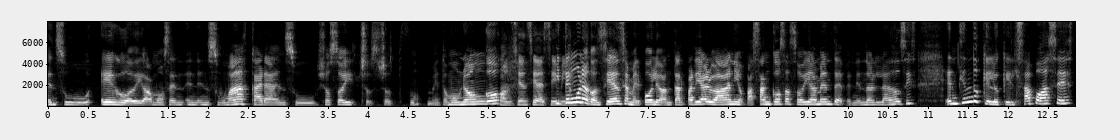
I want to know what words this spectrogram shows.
en su ego, digamos, en, en- en su máscara, en su yo soy, yo, yo me tomo un hongo Conciencia de sí y mismo. tengo una conciencia, me puedo levantar para ir al baño, pasan cosas obviamente dependiendo de la dosis. Entiendo que lo que el sapo hace es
